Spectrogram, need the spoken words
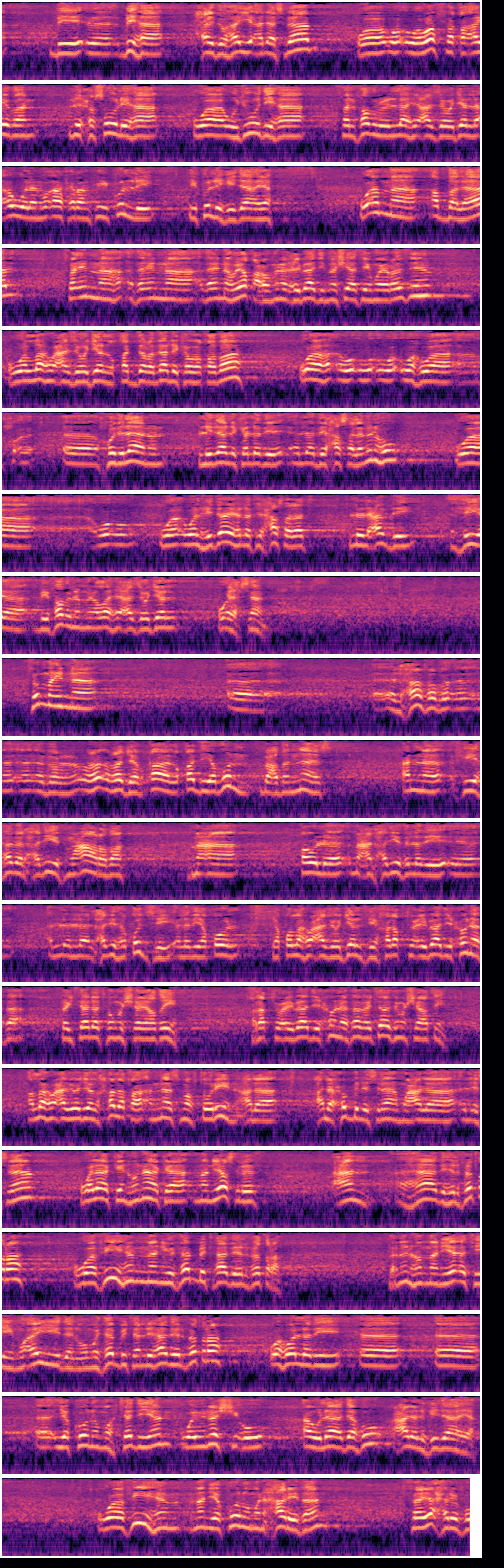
بها حيث هيأ الأسباب ووفق أيضا لحصولها ووجودها فالفضل لله عز وجل أولا وآخرا في كل في كل هداية. وأما الضلال فإن فإن فإنه يقع من العباد بمشيئتهم وإرادتهم والله عز وجل قدر ذلك وقضاه وهو خذلان لذلك الذي الذي حصل منه و والهداية التي حصلت للعبد هي بفضل من الله عز وجل وإحسان. ثم إن آه، الحافظ ابن رجب قال قد يظن بعض الناس أن في هذا الحديث معارضة مع قول مع الحديث الذي الحديث القدسي الذي يقول يقول الله عز وجل في خلقت عبادي حنفاء فاجتالتهم الشياطين. خلقت عبادي حنفاء فاجتالتهم الشياطين. الله عز وجل خلق الناس مفطورين على على حب الإسلام وعلى الإسلام ولكن هناك من يصرف عن هذه الفطرة وفيهم من يثبت هذه الفطرة. فمنهم من يأتي مؤيدا ومثبتا لهذه الفطرة وهو الذي آآ آآ يكون مهتديا وينشئ أولاده على الهداية. وفيهم من يكون منحرفا فيحرف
